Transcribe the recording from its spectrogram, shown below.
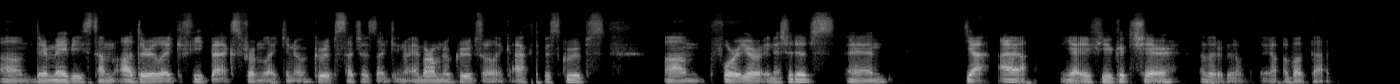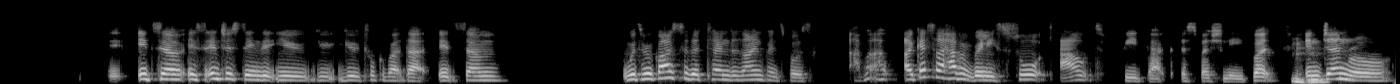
um, there may be some other like feedbacks from like you know groups such as like you know environmental groups or like activist groups um, for your initiatives. And yeah, I, yeah, if you could share a little bit about that. It's uh, it's interesting that you you you talk about that. It's um with regards to the 10 design principles, I, I guess I haven't really sought out feedback especially, but mm-hmm. in general,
